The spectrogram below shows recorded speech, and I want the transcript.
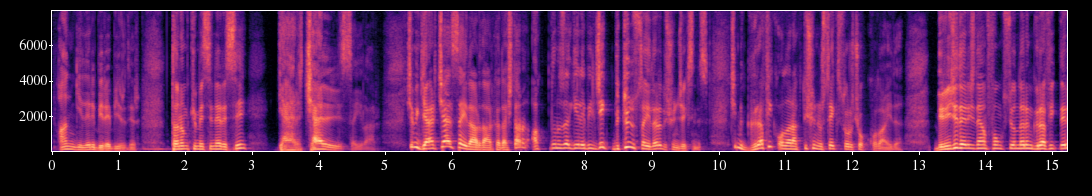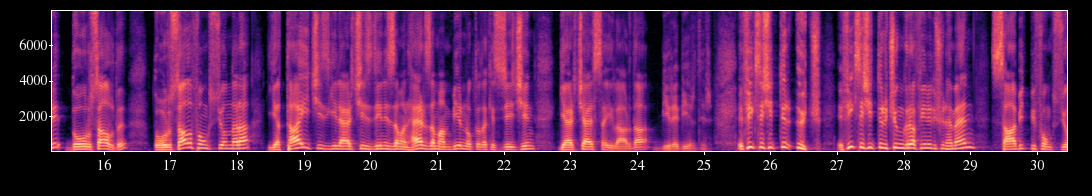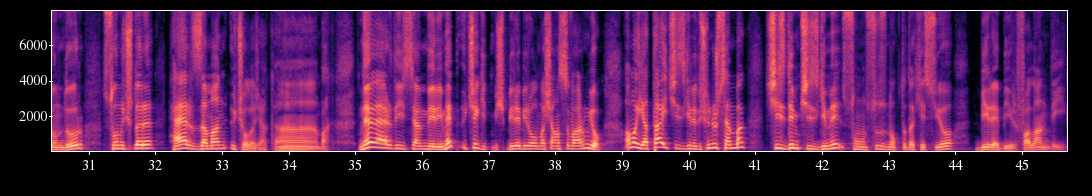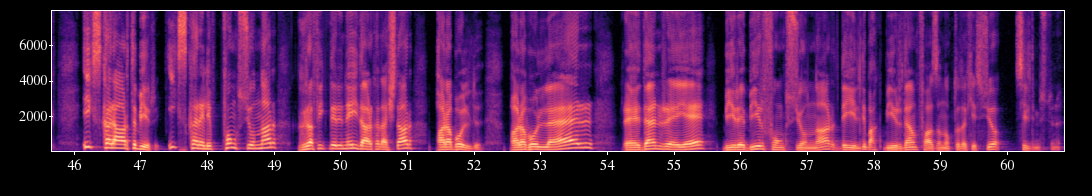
hangileri birebirdir? Tanım kümesi neresi? Gerçel sayılar. Şimdi gerçel sayılarda arkadaşlar aklınıza gelebilecek bütün sayıları düşüneceksiniz. Şimdi grafik olarak düşünürsek soru çok kolaydı. Birinci dereceden fonksiyonların grafikleri doğrusaldı. Doğrusal fonksiyonlara yatay çizgiler çizdiğiniz zaman her zaman bir noktada keseceği için gerçel sayılarda birebirdir. fx eşittir 3. fx eşittir 3'ün grafiğini düşün hemen. Sabit bir fonksiyondur. Sonuçları her zaman 3 olacak. Ha, bak ne verdiysem vereyim hep 3'e gitmiş. Birebir olma şansı var mı? Yok. Ama yatay çizgini düşünürsen bak çizdim çizgimi sonsuz noktada kesiyor. Birebir falan değil. x kare artı 1. x kareli fonksiyonlar grafikleri neydi arkadaşlar? Paraboldü. Paraboller R'den R'ye birebir fonksiyonlar değildi. Bak birden fazla noktada kesiyor. Sildim üstünü.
